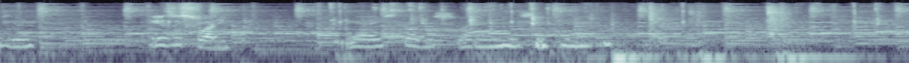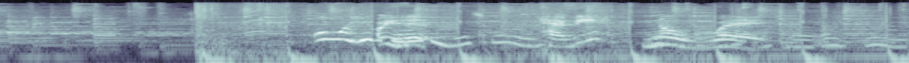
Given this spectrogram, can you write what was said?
He? He's a sweaty. Yeah, he's still just sweating. oh, hit Oh, you hit. him. This way. Heavy? No way. Uh,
